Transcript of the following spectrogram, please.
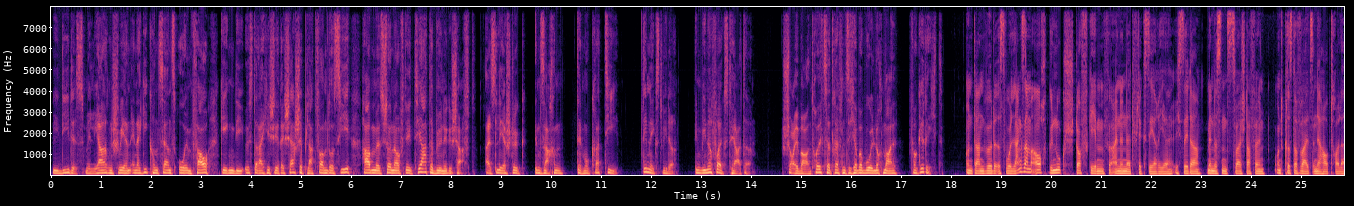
wie die des milliardenschweren Energiekonzerns OMV gegen die österreichische Rechercheplattform Dossier, haben es schon auf die Theaterbühne geschafft als Lehrstück in Sachen Demokratie. Demnächst wieder im Wiener Volkstheater. Schäuber und Holzer treffen sich aber wohl nochmal vor Gericht. Und dann würde es wohl langsam auch genug Stoff geben für eine Netflix-Serie. Ich sehe da mindestens zwei Staffeln und Christoph Walz in der Hauptrolle.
